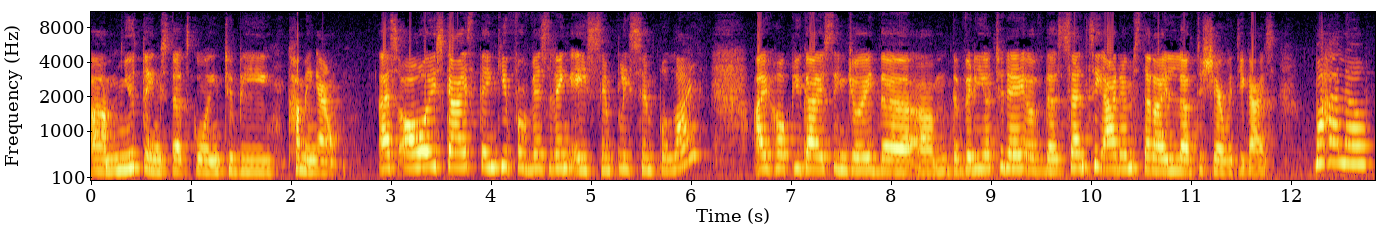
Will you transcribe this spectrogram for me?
um, new things that's going to be coming out. As always, guys, thank you for visiting A Simply Simple Life. I hope you guys enjoyed the, um, the video today of the Scentsy items that I love to share with you guys. Mahalo!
